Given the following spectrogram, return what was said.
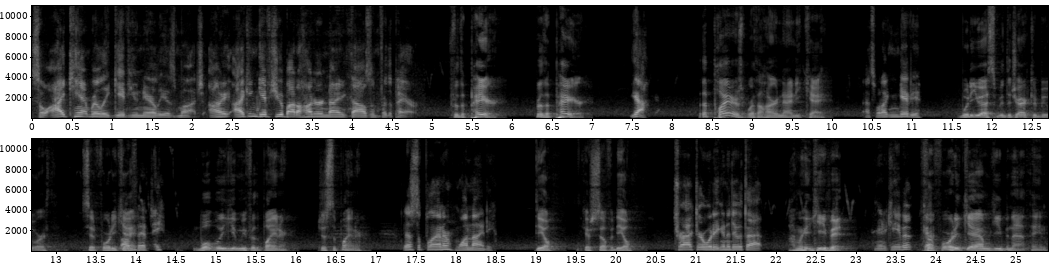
So I can't really give you nearly as much. I I can give you about 190,000 for the pair. For the pair. For the pair. Yeah, The planter's worth 190k. that's what I can give you. What do you estimate the tractor to be worth? You said 40k? 50. What will you give me for the planter? Just the planter. Just the planter, 190. Deal. Get yourself a deal. Tractor, what are you going to do with that? I'm gonna keep it. You're going to keep it? For Okay. 40k, I'm keeping that thing.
